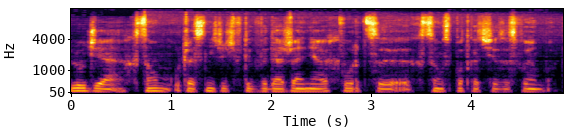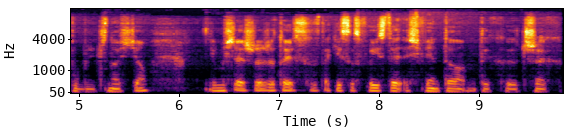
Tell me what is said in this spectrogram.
Ludzie chcą uczestniczyć w tych wydarzeniach, twórcy chcą spotkać się ze swoją publicznością. I myślę, że, że to jest takie swoiste święto w tych trzech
